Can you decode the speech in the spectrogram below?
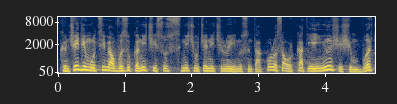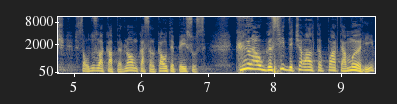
Când cei din mulțime au văzut că nici Isus, nici ucenicii lui nu sunt acolo, s-au urcat ei înșiși în bărci și s-au dus la Capernaum ca să-L caute pe Isus. Când l-au găsit de cealaltă parte a mării,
